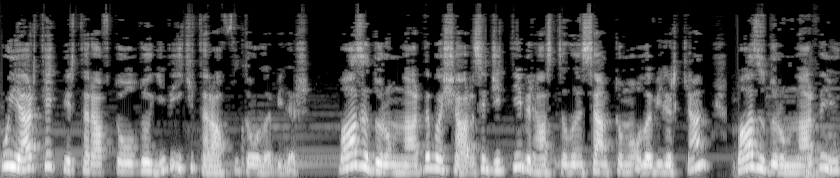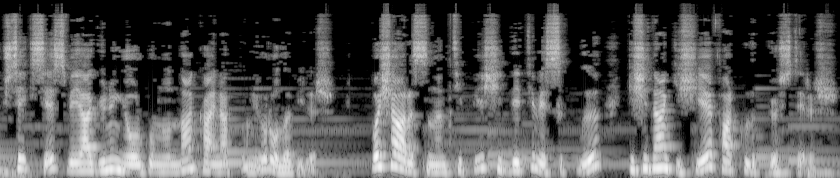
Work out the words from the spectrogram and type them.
Bu yer tek bir tarafta olduğu gibi iki taraflı da olabilir. Bazı durumlarda baş ağrısı ciddi bir hastalığın semptomu olabilirken bazı durumlarda yüksek ses veya günün yorgunluğundan kaynaklanıyor olabilir. Baş ağrısının tipi, şiddeti ve sıklığı kişiden kişiye farklılık gösterir.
